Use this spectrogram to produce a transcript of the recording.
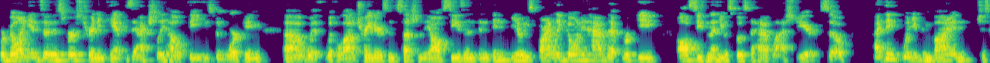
we're going into his first training camp. He's actually healthy. He's been working uh, with with a lot of trainers and such in the off season, and, and you know he's finally going to have that rookie all season that he was supposed to have last year. So I think when you combine just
